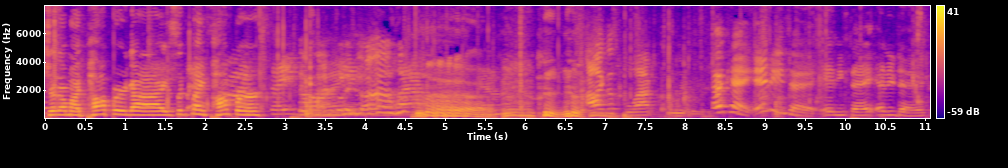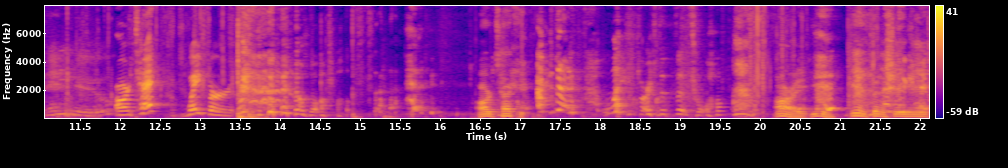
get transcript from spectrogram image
Check out my popper, guys. Look at my popper. Save It's money. I like this black licorice. Okay, anything, anything, any day. any day. Anywho, Artek wafers. waffles. Artek. I said wafers. It says waffles. All right, you can you can finish reading it.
